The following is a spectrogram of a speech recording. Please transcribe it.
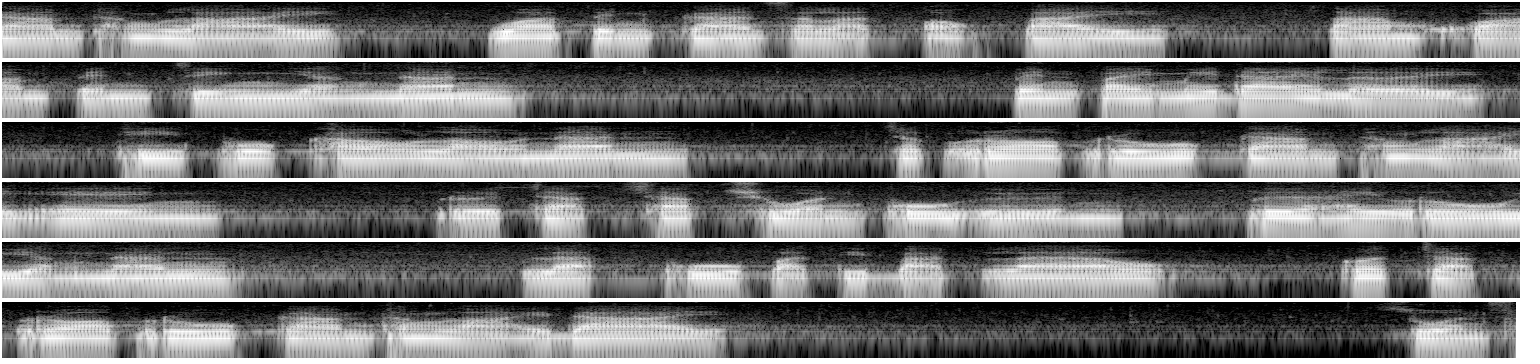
กามทั้งหลายว่าเป็นการสลัดออกไปตามความเป็นจริงอย่างนั้น เป็นไปไม่ได้เลย ที่พวกเขาเหล่านั้นจะรอบรู้กามทั้งหลายเอง หรือจักชักชวนผู้อื่นเพื่อให้รู้อย่างนั้น และผู้ปฏิบัติแล้ว ก็จักรอบรู้กามทั้งหลายได้ ส่วนส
